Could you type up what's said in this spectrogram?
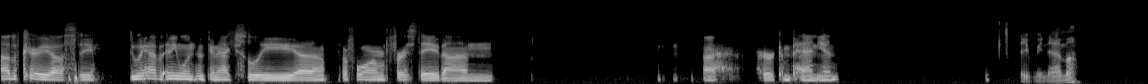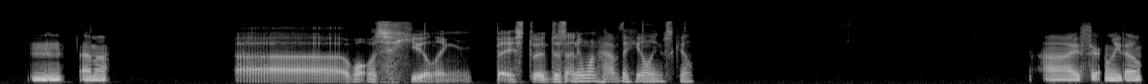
out of curiosity, do we have anyone who can actually uh, perform first aid on uh, her companion? You mean Emma? Mm-hmm, Emma. Uh, what was healing based? Uh, Does anyone have the healing skill? I certainly don't.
